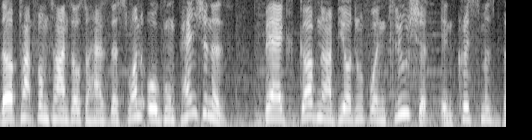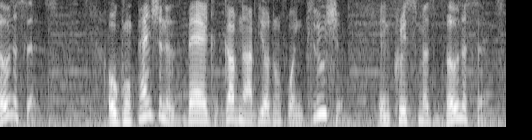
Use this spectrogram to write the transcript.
The Platform Times also has this one. Ogun pensioners beg Governor Abiodun for inclusion in Christmas bonuses. Ogun pensioners beg Governor Abiodun for inclusion in Christmas bonuses.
